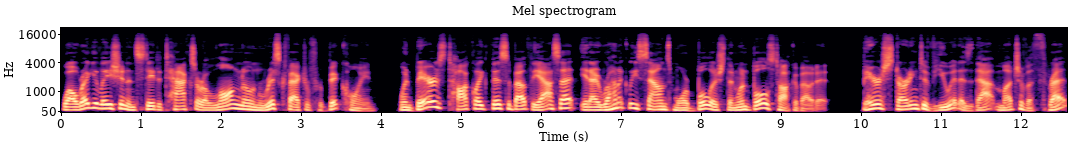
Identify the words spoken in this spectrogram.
While regulation and state attacks are a long known risk factor for Bitcoin, when bears talk like this about the asset, it ironically sounds more bullish than when bulls talk about it. Bears starting to view it as that much of a threat?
